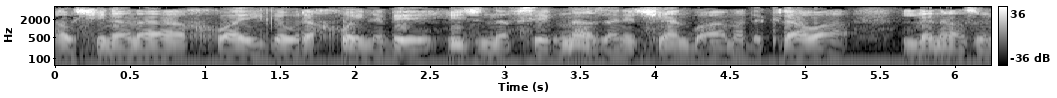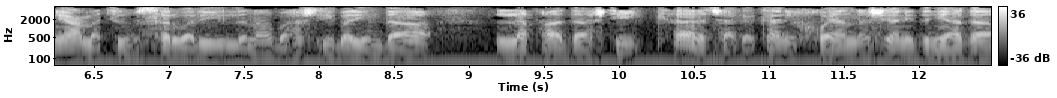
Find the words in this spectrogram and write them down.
أو شنانا خواي قور خوي نبي هج نفسك نازاني شيان بو آمد كراوا لنا زو نعمتي وسروري لنا بهشتي برين دا لەپا داشتی کارە چاکەکانی خۆیان لە ژیانی دنیادا.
